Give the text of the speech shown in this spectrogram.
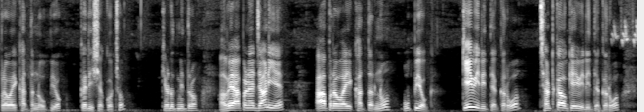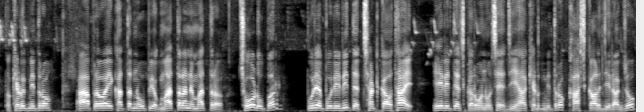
પ્રવાહી ખાતરનો ઉપયોગ કરી શકો છો. ખેડૂત મિત્રો, હવે આપણે જાણીએ આ પ્રવાહી ખાતરનો ઉપયોગ કેવી રીતે કરવો? છંટકાવ કેવી રીતે કરવો? તો ખેડૂત મિત્રો, આ પ્રવાહી ખાતરનો ઉપયોગ માત્ર ને માત્ર છોડ ઉપર પૂરેપૂરી રીતે છંટકાવ થાય એ રીતે જ કરવાનો છે. જી હા, ખેડૂત મિત્રો, ખાસ કાળજી રાખજો.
